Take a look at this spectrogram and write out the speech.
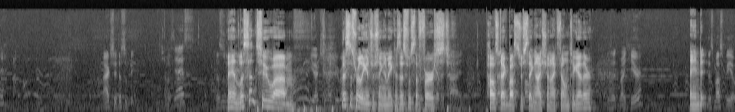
Actually, this will be. Jesus. This will Man, be listen great. to um, You actually might be right. this is really interesting to me because this was the Look at other first post Eggbusters thing Aisha and I filmed together, Is it right here? and This must be it,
